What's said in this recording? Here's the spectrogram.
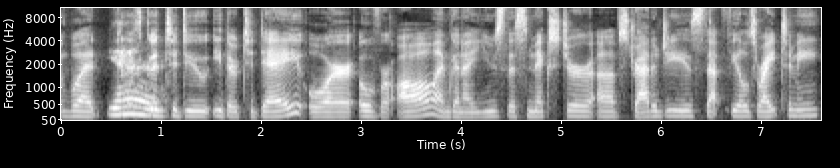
what Yeah. good to do either today or overall. I'm going to use this mixture of strategies that feels right to me.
